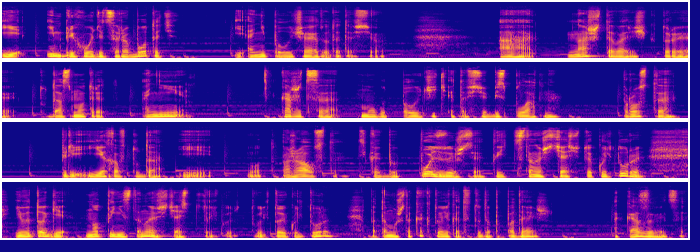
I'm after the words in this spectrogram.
И им приходится работать, и они получают вот это все. А наши товарищи, которые туда смотрят, они, кажется, могут получить это все бесплатно. Просто приехав туда и вот, пожалуйста, ты как бы пользуешься, ты становишься частью той культуры, и в итоге, но ты не становишься частью той, той культуры, потому что как только ты туда попадаешь, оказывается,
